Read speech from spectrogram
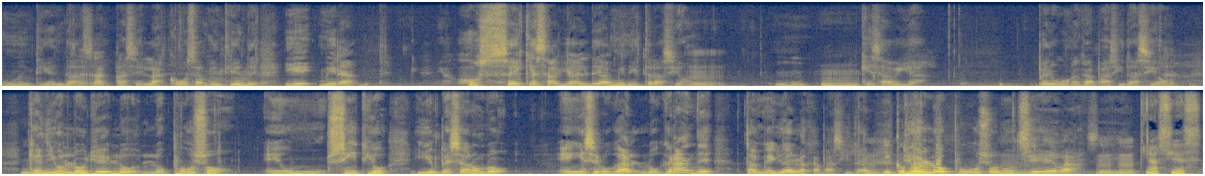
uno entienda Exacto. hacer las cosas, ¿me entiendes? Y mira, José que sabía el de administración, Mm. ¿qué sabía? Pero una capacitación que Dios lo, lo, lo puso en un sitio y empezaron lo, en ese lugar los grandes también ayudarlo a capacitar. Y Dios lo puso, nos lleva. Así es.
